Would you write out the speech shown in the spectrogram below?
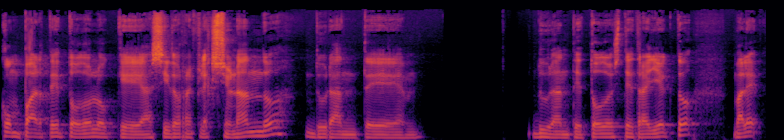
comparte todo lo que has ido reflexionando durante, durante todo este trayecto, ¿vale?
